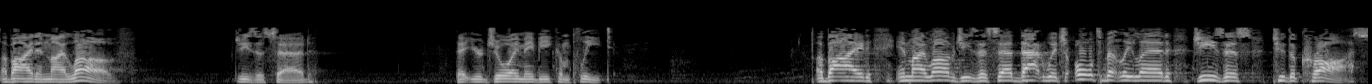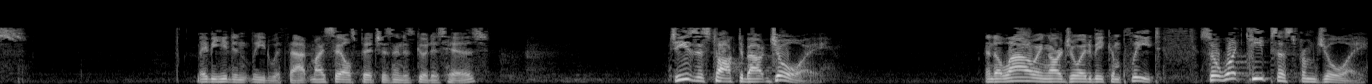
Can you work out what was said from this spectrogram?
Abide in my love, Jesus said, that your joy may be complete. Abide in my love, Jesus said, that which ultimately led Jesus to the cross. Maybe he didn't lead with that. My sales pitch isn't as good as his. Jesus talked about joy and allowing our joy to be complete. So what keeps us from joy?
